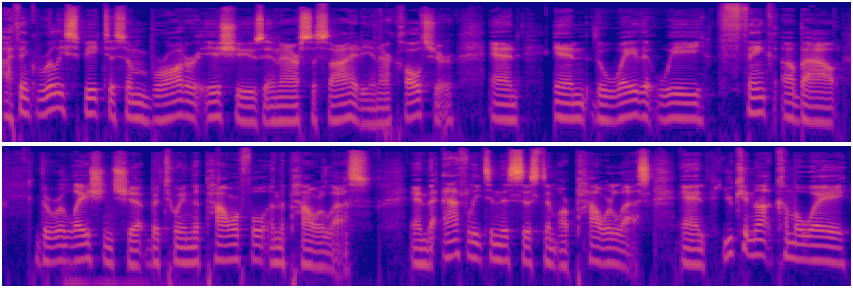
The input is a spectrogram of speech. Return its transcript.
I think, really speak to some broader issues in our society, in our culture, and in the way that we think about the relationship between the powerful and the powerless. And the athletes in this system are powerless. And you cannot come away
